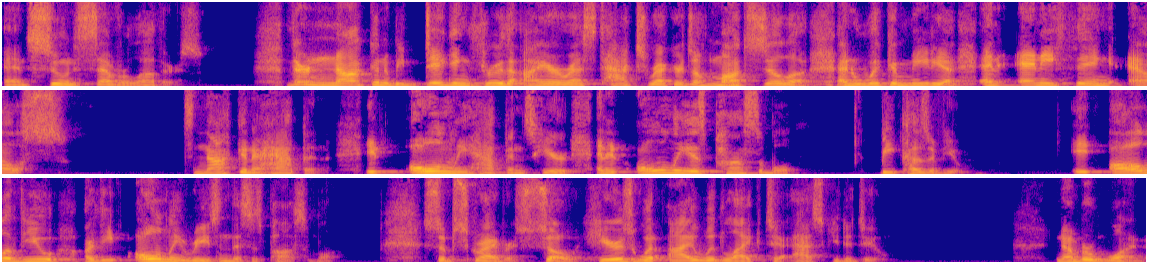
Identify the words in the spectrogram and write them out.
and soon several others. They're not going to be digging through the IRS tax records of Mozilla and Wikimedia and anything else. It's not going to happen. It only happens here, and it only is possible because of you. It, all of you are the only reason this is possible. Subscribers. So here's what I would like to ask you to do. Number one,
